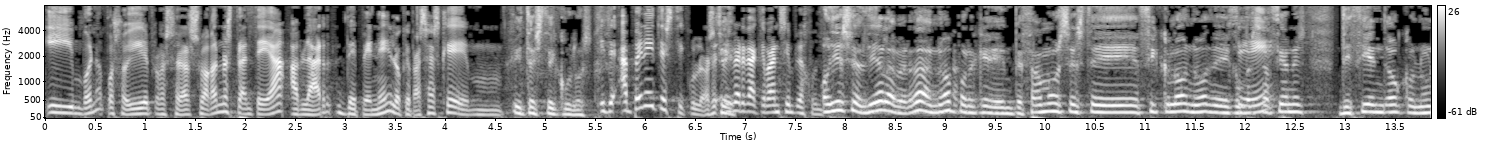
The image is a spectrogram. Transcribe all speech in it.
y bueno, pues hoy el profesor Arzuaga nos plantea hablar de pene. Lo que pasa es que mm, Y testículos. y de- a pene y testículos, Sí. es verdad que van siempre juntos. Hoy es el día, la verdad, ¿no? Porque empezamos este ciclo ¿no? de Sí. conversaciones diciendo, con un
